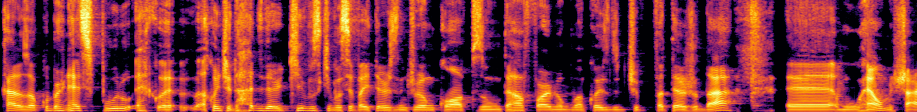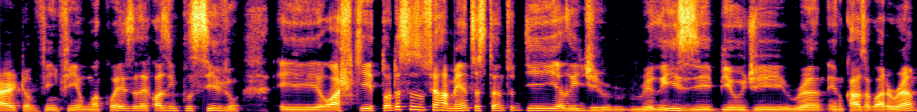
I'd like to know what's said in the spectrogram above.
cara, usar o Kubernetes puro, é, é a quantidade de arquivos que você vai ter se não tiver um COPS, um Terraform, alguma coisa do tipo para te ajudar, é, um Helm chart, enfim, alguma coisa, é quase impossível. E eu acho que todas essas ferramentas, tanto de ali de release, build, run, e no caso agora run,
